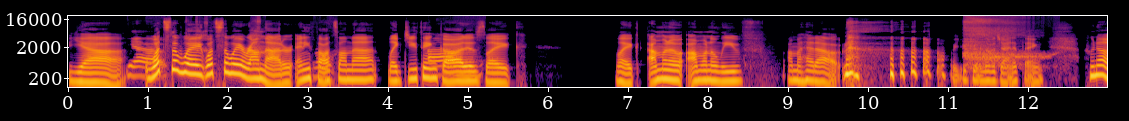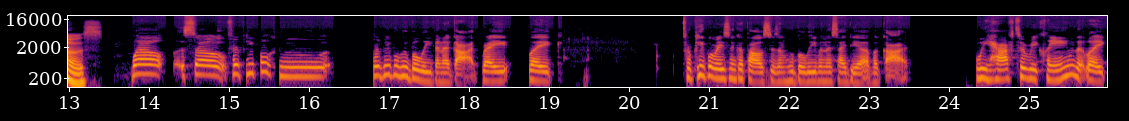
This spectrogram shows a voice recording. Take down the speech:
yeah. Yeah. What's the way what's the way around that or any thoughts oh. on that? Like do you think um, God is like like I'm going to I'm going to leave I'm going to head out. you're doing the vagina thing. Who knows? Well, so for people who for people who believe in a god, right? Like for people raised in Catholicism who believe in this idea of a god, we have to reclaim that like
